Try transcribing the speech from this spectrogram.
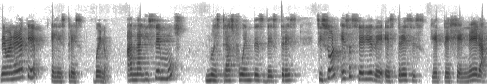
De manera que el estrés, bueno, analicemos nuestras fuentes de estrés. Si son esa serie de estreses que te genera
